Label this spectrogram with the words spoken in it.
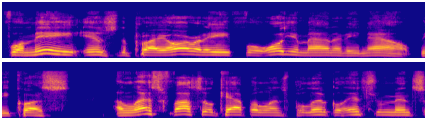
for me, is the priority for all humanity now, because unless fossil capital and its political instruments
